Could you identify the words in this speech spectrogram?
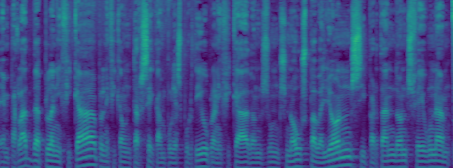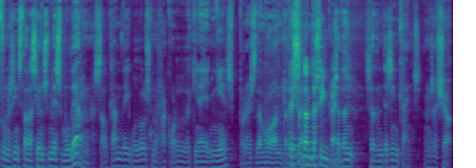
hem parlat de planificar, planificar un tercer camp poliesportiu, planificar doncs, uns nous pavellons i, per tant, doncs, fer una, unes instal·lacions més modernes. El camp d'Aiguadols no recordo de quin any és, però és de molt enrere. Té 75 anys. 70, 75 anys, doncs això.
